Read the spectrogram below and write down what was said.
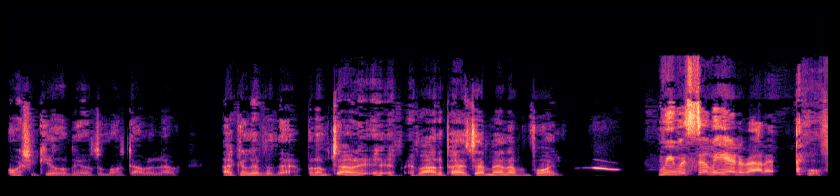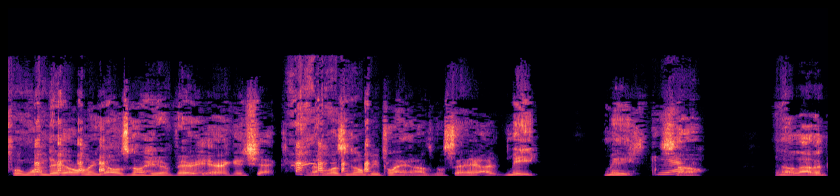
or Shaquille O'Neal is the most dominant ever. I can live with that. But I'm telling you, if, if I had to pass that man up in points, we would still be hearing about it. For, for one day only, y'all was gonna hear a very arrogant Shaq, and I wasn't gonna be playing. I was gonna say, hey, I, me, me. Yeah. So, you know, a lot of,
